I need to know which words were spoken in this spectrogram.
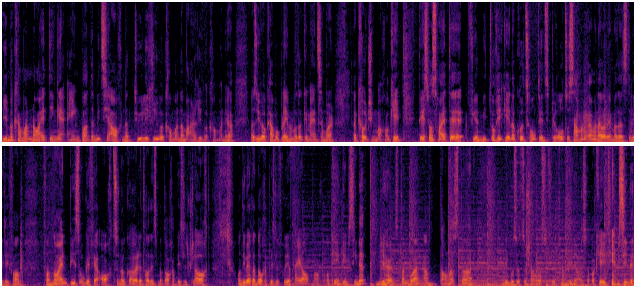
Wie kann man neue Dinge einbauen, damit sie auch natürlich rüberkommen, normal rüberkommen. Ja? Also überhaupt kein Problem, wenn wir da gemeinsam mal ein Coaching machen. Okay, das war's heute für Mittwoch. Ich gehe noch kurz runter ins Büro zusammenräumen, aber wenn man das wirklich von von 9 bis ungefähr 18 Uhr gearbeitet hat, ist man doch ein bisschen geschlaucht und ich werde dann doch ein bisschen früher Feierabend machen. Okay, in dem Sinne, wir hören uns dann morgen am Donnerstag und ich muss jetzt schauen, was ich für Termine alles habe. Okay, in dem Sinne,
